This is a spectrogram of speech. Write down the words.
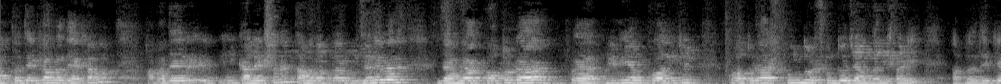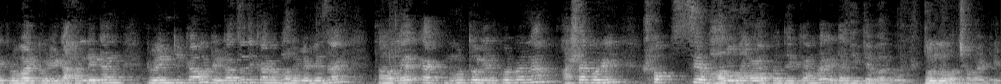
আপনাদেরকে আমরা দেখাবো। আমাদের এই কালেকশনে তাহলে আপনারা বুঝে নেবেন যে আমরা কতটা প্রিমিয়াম কোয়ালিটির কতটা সুন্দর সুন্দর জামদানি শাড়ি আপনাদেরকে প্রোভাইড করি। এটা হান্ড্রেড অ্যান্ড টোয়েন্টি কাউন্ট এটা যদি কারও ভালো লেগে যায়, তাহলে এক মুহূর্ত লেট করবেন না। আশা করি সবচেয়ে ভালো দামে আপনাদেরকে আমরা এটা দিতে পারব। ধন্যবাদ সবাইকে।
